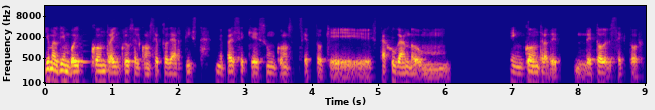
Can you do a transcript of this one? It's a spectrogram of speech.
yo más bien voy contra incluso el concepto de artista. Me parece que es un concepto que está jugando en contra de, de todo el sector.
